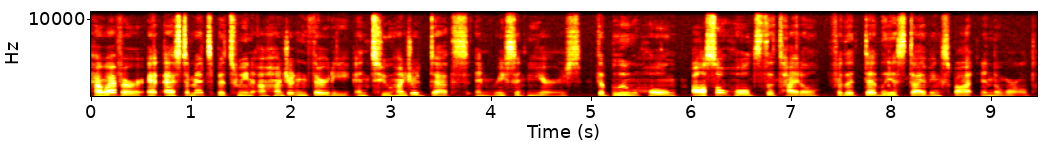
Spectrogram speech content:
However, at estimates between 130 and 200 deaths in recent years, the Blue Hole also holds the title for the deadliest diving spot in the world.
